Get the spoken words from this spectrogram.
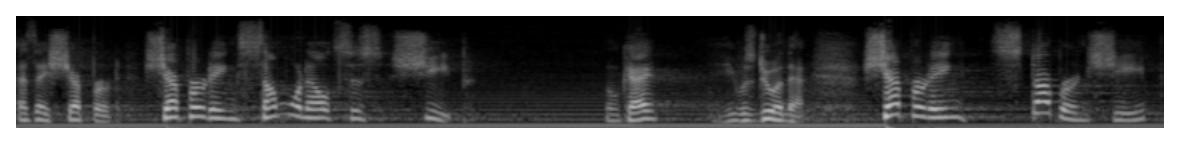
as a shepherd, shepherding someone else's sheep. Okay? He was doing that. Shepherding stubborn sheep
